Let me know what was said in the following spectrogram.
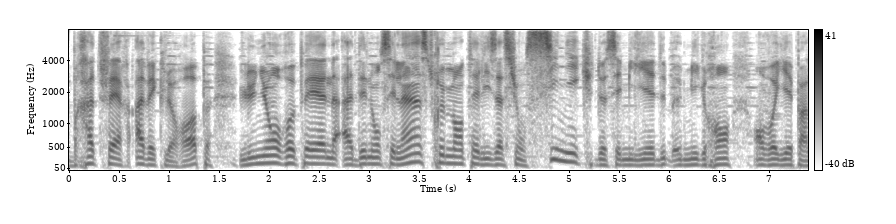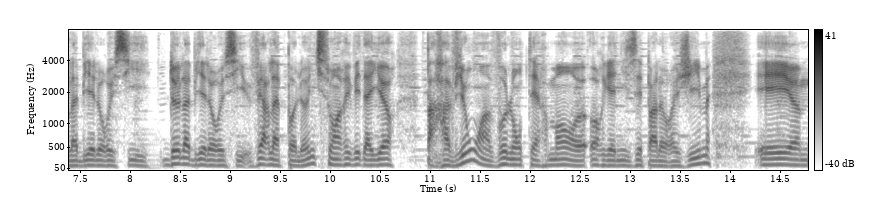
bras de fer avec l'Europe. L'Union européenne a dénoncé l'instrumentalisation cynique de ces milliers de migrants envoyés par la Biélorussie, de la Biélorussie vers la Pologne, qui sont arrivés d'ailleurs par avion, hein, volontairement euh, organisé par le régime. Et euh,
